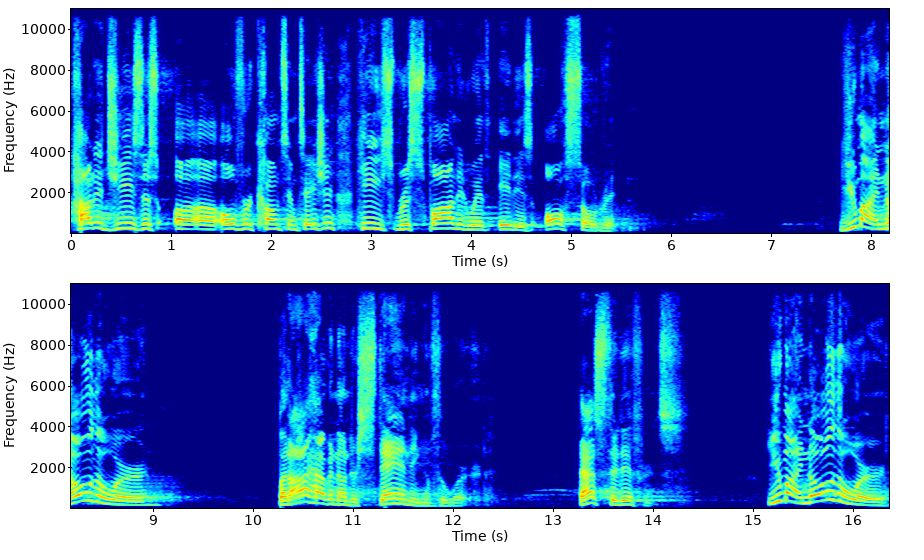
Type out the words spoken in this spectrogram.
How did Jesus uh, uh, overcome temptation? He responded with, It is also written. You might know the word, but I have an understanding of the word. That's the difference. You might know the word,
